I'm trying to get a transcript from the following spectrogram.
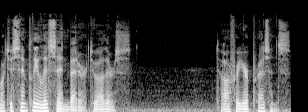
Or to simply listen better to others, to offer your presence.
